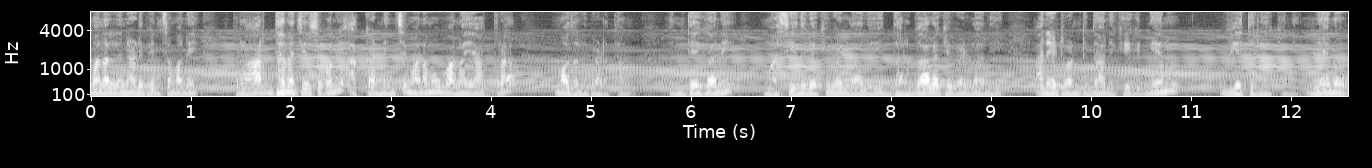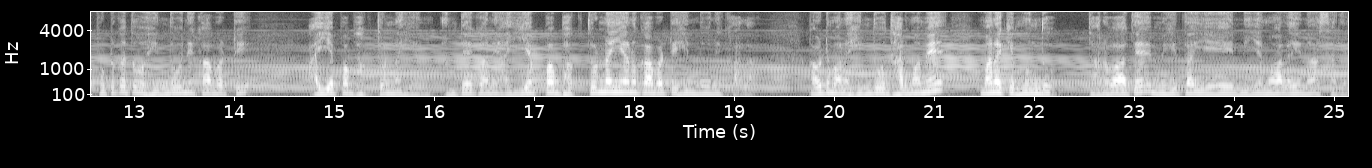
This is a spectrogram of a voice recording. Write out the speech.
మనల్ని నడిపించమని ప్రార్థన చేసుకొని అక్కడి నుంచి మనము వనయాత్ర మొదలు పెడతాం. అంతేగాని మసీదులకి వెళ్ళాలి దర్గాలకి వెళ్ళాలి అనేటువంటి దానికి నేను వ్యతిరేకిని. నేను పుట్టుకతో హిందువుని కాబట్టి అయ్యప్ప భక్తుడినయ్యాను అంతేకాని అయ్యప్ప భక్తుడినయ్యాను కాబట్టి హిందువుని కాల. కాబట్టి మన హిందూ ధర్మమే మనకి ముందు. తర్వాతే మిగతా ఏ నియమాలైనా సరే.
